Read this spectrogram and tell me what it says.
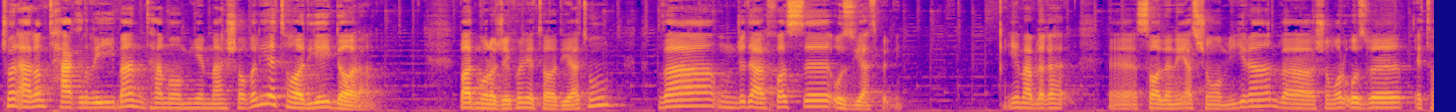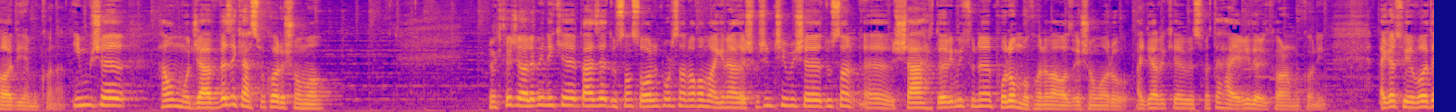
چون الان تقریبا تمامی مشاغل اتحادیه دارن. باید مراجعه کنید اتحادیهتون و اونجا درخواست عضویت بدین. یه مبلغ سالانه از شما می‌گیرن و شما رو عضو اتحادیه می‌کنن. این میشه همون مجوز کسب و کار شما. نکته جالب اینه که بعضی دوستان سوال می‌پرسن آقا مگه نداشته باشیم؟ چی میشه؟ دوستان شهرداری می‌تونه پلم بکنه مغازه شما رو. اگر که به صورت حقیقی دارید کار می‌کنید. اگر توی واد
